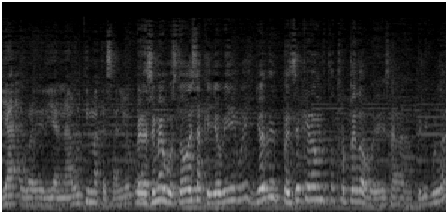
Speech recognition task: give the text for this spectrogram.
Ya, güey, y en la última que salió, güey. Pero sí me gustó esa que yo vi, güey. Yo pensé que era un otro pedo, güey, esa película.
